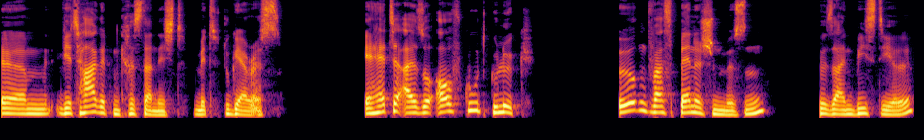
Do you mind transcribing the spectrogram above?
ähm, wir targeten Christa nicht mit Dugaris. Er hätte also auf gut Glück irgendwas banishen müssen für seinen Bestial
